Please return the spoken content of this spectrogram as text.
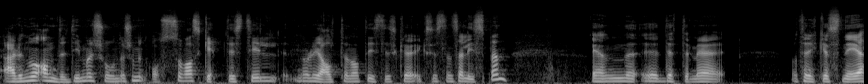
Er det noen andre dimensjoner som hun også var skeptisk til når det gjaldt den ateistiske eksistensialismen, enn uh, dette med å trekkes ned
